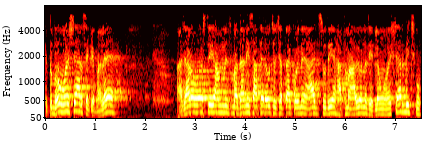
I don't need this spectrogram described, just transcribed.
કે તું બહુ હોશિયાર છે કે ભલે? હજારો વર્ષથી આમ બધાની સાથે રહું છું, છતાં કોઈને આજ સુધી હાથમાં આવ્યો નથી, એટલે હું હોશિયાર બી છું.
